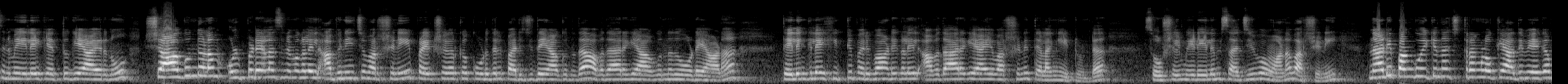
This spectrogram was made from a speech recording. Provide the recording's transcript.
സിനിമയിലേക്ക് എത്തുകയായിരുന്നു. ശാകുന്തളം ഉൾപ്പെടെയുള്ള സിനിമകളിൽ അഭിനയിച്ച വർഷിണി പ്രേക്ഷകർക്ക് കൂടുതൽ പരിചിതയാകുന്നത് അവതാരകയാകുന്നതോടെയാണ്. തെലുങ്കിലെ ഹിറ്റ് പരിപാടികളിൽ അവതാരകയായ വർഷിണി തിളങ്ങിയിട്ടുണ്ട്. സോഷ്യൽ മീഡിയയിലും സജീവമാണ് വർഷിണി. നടി പങ്കുവയ്ക്കുന്ന ചിത്രങ്ങളൊക്കെ അതിവേഗം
